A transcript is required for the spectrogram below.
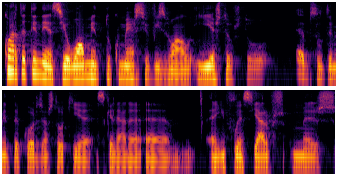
Quarta tendência, o aumento do comércio visual, e este eu estou absolutamente de acordo, já estou aqui a, se calhar a, a, a influenciar-vos, mas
